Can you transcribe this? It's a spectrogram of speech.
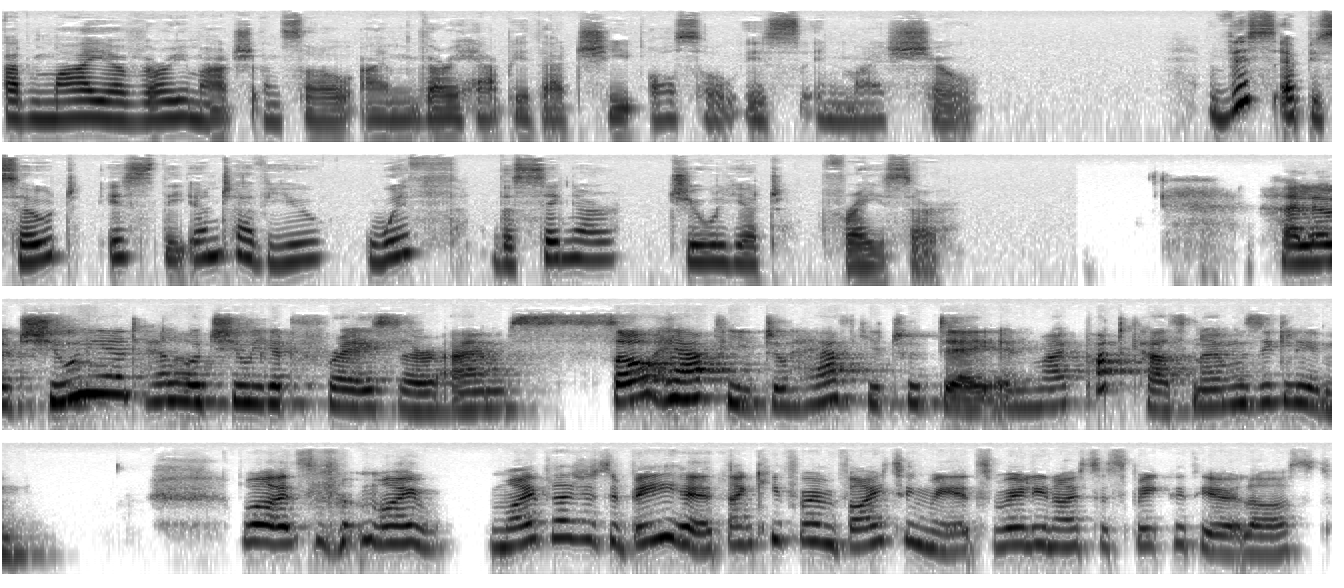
admire very much, and so I'm very happy that she also is in my show. This episode is the interview with the singer Juliet Fraser. Hello, Juliet. Hello, Juliet Fraser. I'm so happy to have you today in my podcast, Neue Musikleben. Well, it's my my pleasure to be here. Thank you for inviting me. It's really nice to speak with you at last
